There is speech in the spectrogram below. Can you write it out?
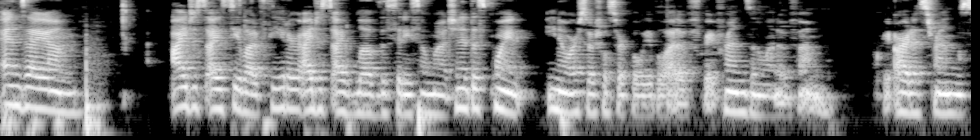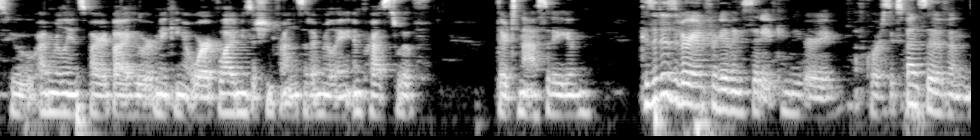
and I um, I just I see a lot of theater. I just I love the city so much, and at this point, you know, our social circle, we have a lot of great friends and a lot of um, artist friends who I'm really inspired by, who are making it work. A lot of musician friends that I'm really impressed with their tenacity and because it is a very unforgiving city. It can be very, of course, expensive, and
